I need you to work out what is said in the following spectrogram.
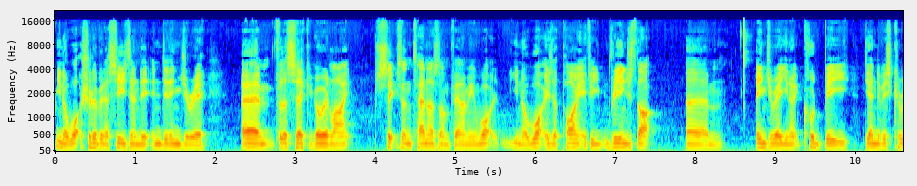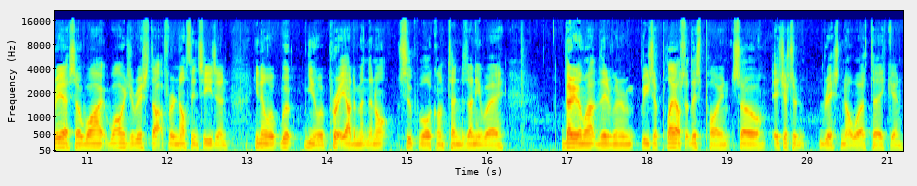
you know what should have been a season-ending injury, um, for the sake of going like six and ten or something. I mean, what you know, what is the point if he re-injures that um, injury? You know, it could be the end of his career. So why why would you risk that for a nothing season? You know, we're you know we're pretty adamant they're not Super Bowl contenders anyway very unlikely they're going to reach a playoffs at this point. So it's just a risk not worth taking.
